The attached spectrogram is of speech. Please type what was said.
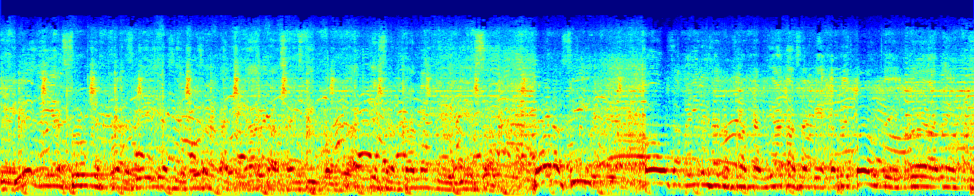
Muy bien, y son nuestras bellas y hermosas candidatas a este importante certamen de belleza. Y ahora sí, vamos a pedirles a nuestras candidatas a que retornen nuevamente.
